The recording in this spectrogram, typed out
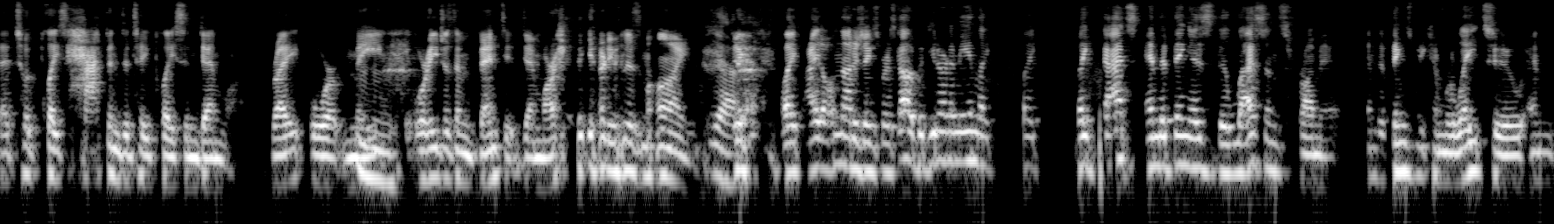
that took place happened to take place in Denmark right? Or maybe, mm-hmm. or he just invented Denmark, you know what I mean, in his mind. Yeah. Like, like I don't, I'm not a Shakespeare scholar, but you know what I mean? Like, like like that's and the thing is the lessons from it and the things we can relate to and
